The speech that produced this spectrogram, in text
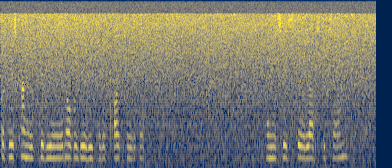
But these kind of give you an overview of each of the parts of the book. And this is the last exam. So,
